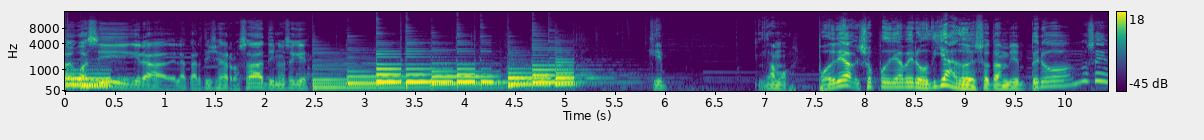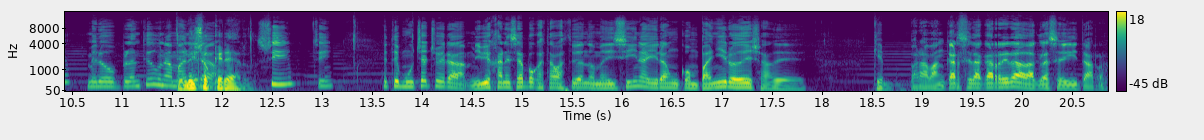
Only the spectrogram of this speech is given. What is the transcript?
Algo así, que era de la cartilla de Rosati, no sé qué. Que, digamos, podría, yo podría haber odiado eso también, pero no sé, me lo planteó de una Te lo manera. hizo querer. Sí, sí. Este muchacho era. Mi vieja en esa época estaba estudiando medicina y era un compañero de ella, de que para bancarse la carrera daba clase de guitarra.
